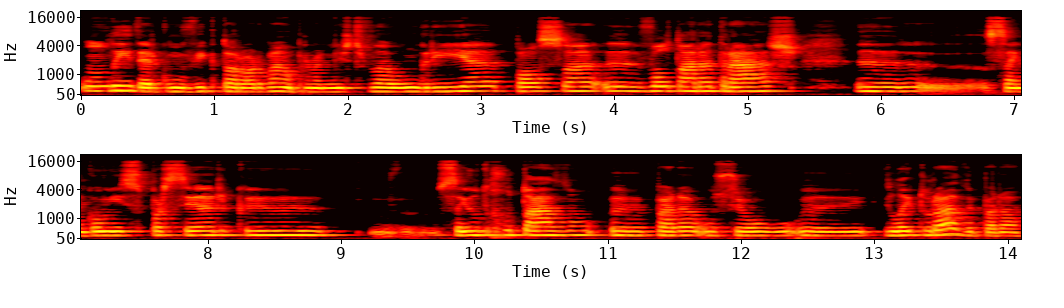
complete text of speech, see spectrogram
um líder como Viktor Orbán, o primeiro-ministro da Hungria, possa uh, voltar atrás sem com isso parecer que saiu derrotado uh, para o seu uh, eleitorado, para,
